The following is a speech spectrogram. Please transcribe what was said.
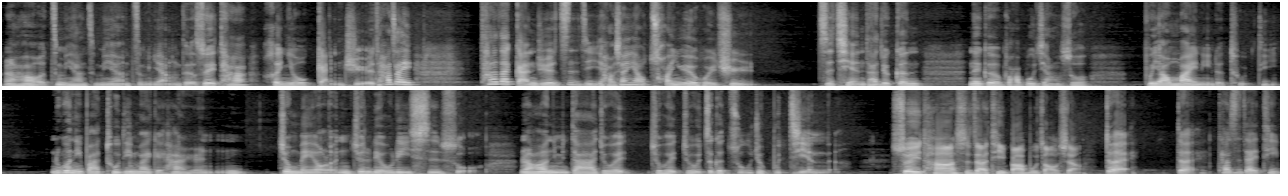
然后怎么样怎么样怎么样的，所以他很有感觉，他在他在感觉自己好像要穿越回去之前，他就跟那个巴布讲说，不要卖你的土地，如果你把土地卖给汉人，你，就没有了，你就流离失所，然后你们大家就会就会就这个族就不见了。所以他是在替巴布着想。对对，他是在替，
